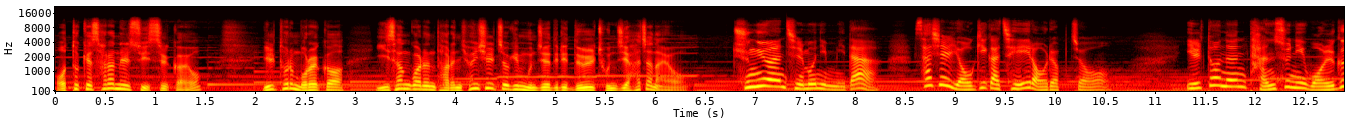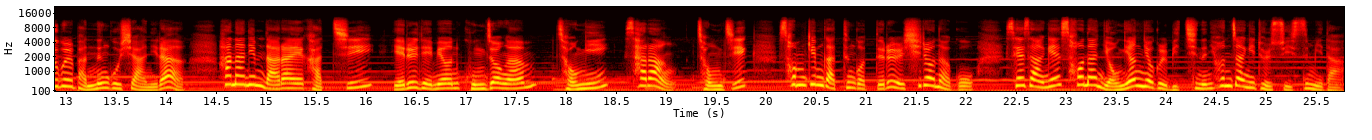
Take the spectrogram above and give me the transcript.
어떻게 살아낼 수 있을까요? 일터는 뭐랄까 이상과는 다른 현실적인 문제들이 늘 존재하잖아요. 중요한 질문입니다. 사실 여기가 제일 어렵죠. 일터는 단순히 월급을 받는 곳이 아니라 하나님 나라의 가치, 예를 들면 공정함, 정의, 사랑, 정직, 섬김 같은 것들을 실현하고 세상에 선한 영향력을 미치는 현장이 될 수 있습니다.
